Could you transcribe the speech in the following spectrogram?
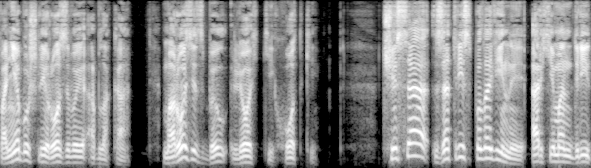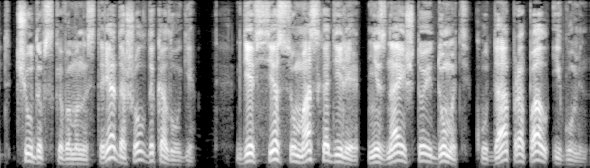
по небу шли розовые облака. Морозец был легкий, ходкий. Часа за три с половиной архимандрит Чудовского монастыря дошел до Калуги, где все с ума сходили, не зная, что и думать, куда пропал игумен.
